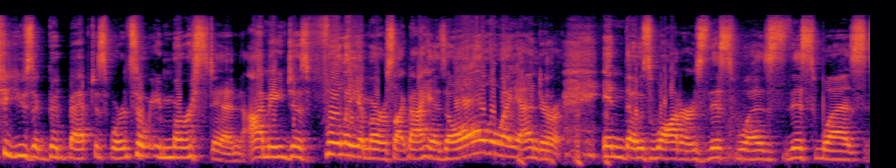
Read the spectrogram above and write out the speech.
to use a good Baptist word, so immersed in. I mean, just fully immersed, like my head's all the way under in those waters. This was this was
